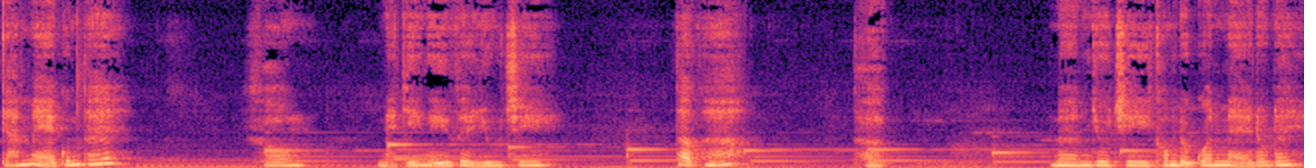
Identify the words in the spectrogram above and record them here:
Cả mẹ cũng thế. Không, mẹ chỉ nghĩ về yuji. Thật hả? Thật. Nên Yuji không được quên mẹ đâu đấy.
